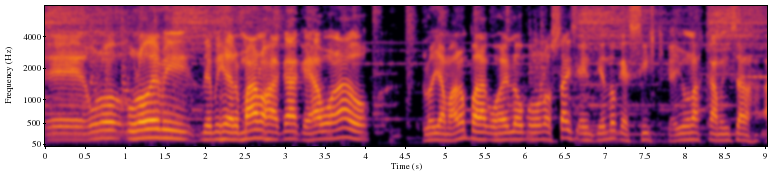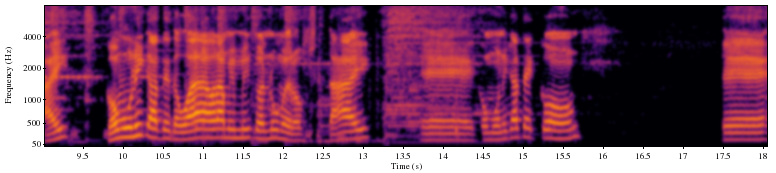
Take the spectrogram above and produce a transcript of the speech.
eh, uno, uno de, mis, de mis hermanos acá que es abonado, lo llamaron para cogerlo por unos sites. Entiendo que sí, que hay unas camisas ahí. Comunícate, te voy a dar ahora mismo el número. Si estás ahí, eh, comunícate con eh,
